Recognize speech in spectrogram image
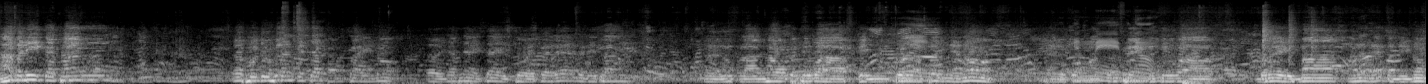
อ่าบัดนี้กับทางเออผู้อยู่เพื่อนก็จับของไก่เนาะเออยำใหญ่ใส่สวยไปแล้วบัดนี้ทางเออลูกหลานเฮาก็ถือว่าเป็นคนละเพิ่นเนี่ยเนาะเออคนมาคนแพงก็ถือว่าบ่ได้มาอันนั้นแหละบัดนี้น้อง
